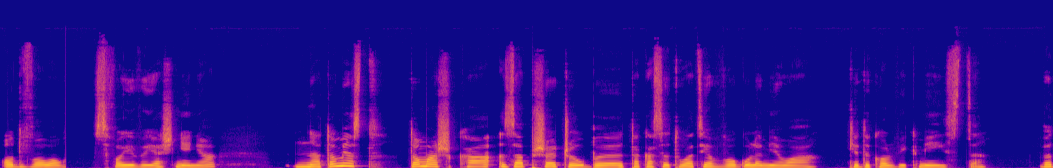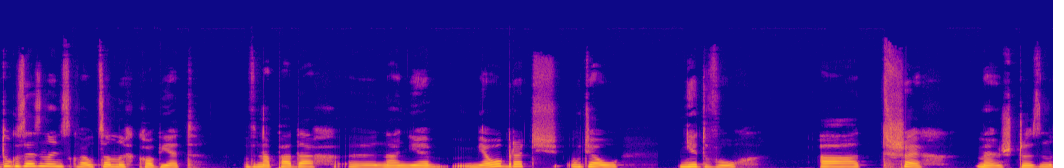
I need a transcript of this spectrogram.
odwołał swoje wyjaśnienia, natomiast Tomasz K. zaprzeczył, by taka sytuacja w ogóle miała kiedykolwiek miejsce. Według zeznań zgwałconych kobiet w napadach y, na nie miało brać udział nie dwóch, a trzech mężczyzn,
